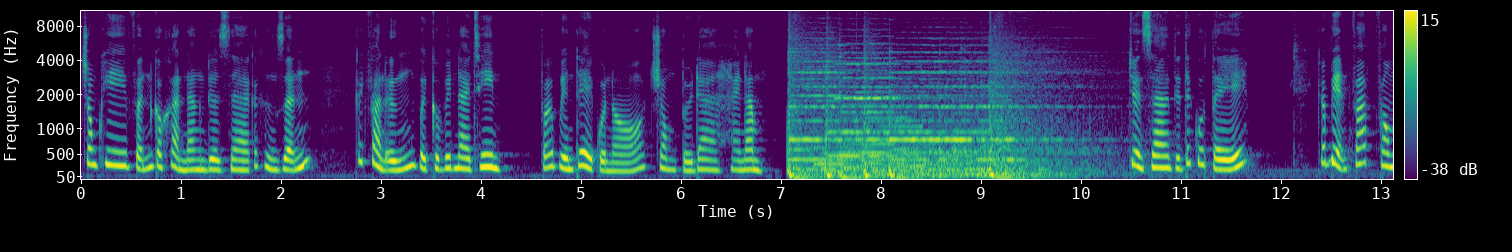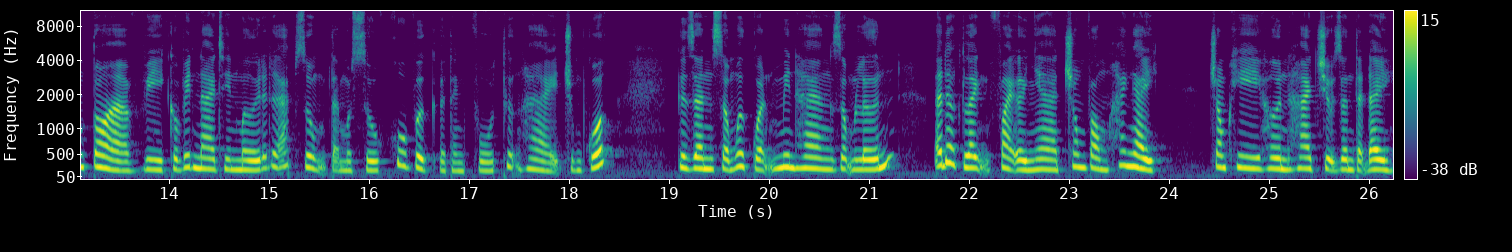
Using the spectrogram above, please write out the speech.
trong khi vẫn có khả năng đưa ra các hướng dẫn, cách phản ứng với COVID-19 và các biến thể của nó trong tối đa 2 năm. Chuyển sang tin tức quốc tế, các biện pháp phong tỏa vì COVID-19 mới đã được áp dụng tại một số khu vực ở thành phố Thượng Hải, Trung Quốc. Cư dân sống ở quận Minhang rộng lớn đã được lệnh phải ở nhà trong vòng 2 ngày, trong khi hơn 2 triệu dân tại đây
